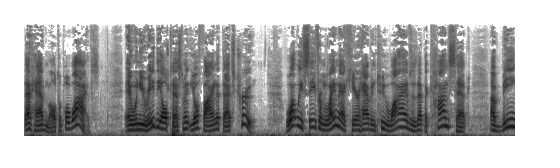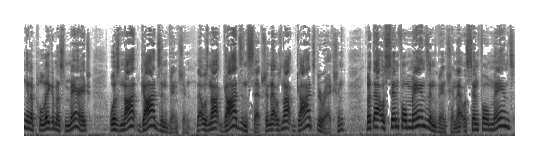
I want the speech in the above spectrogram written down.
that had multiple wives. And when you read the Old Testament, you'll find that that's true. What we see from Lamech here having two wives is that the concept of being in a polygamous marriage was not God's invention. That was not God's inception. That was not God's direction. But that was sinful man's invention. That was sinful man's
